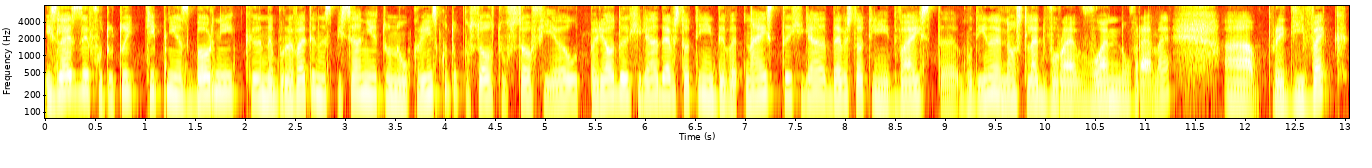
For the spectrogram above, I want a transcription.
излезе фототипния сборник на броевете на списанието на Украинското посолство в София от периода 1919-1920 година, едно след военно време, а, преди век.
